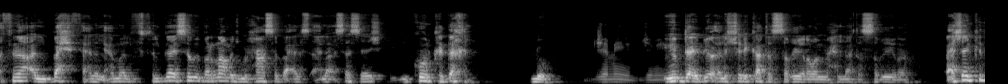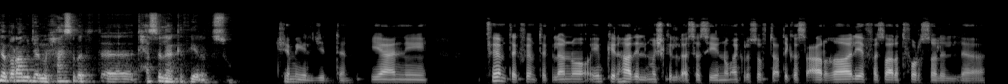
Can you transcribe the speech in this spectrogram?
أثناء البحث عن العمل تلقاه يسوي برنامج محاسبة على أساس إيش؟ يكون كدخل له. جميل جميل. ويبدأ يبيع للشركات الصغيرة والمحلات الصغيرة. عشان كذا برامج المحاسبة تحصلها كثيرة في السوق. جميل جدا، يعني فهمتك فهمتك. لأنه يمكن هذه المشكلة الأساسية إنه مايكروسوفت تعطيك أسعار غالية فصارت فرصة لل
